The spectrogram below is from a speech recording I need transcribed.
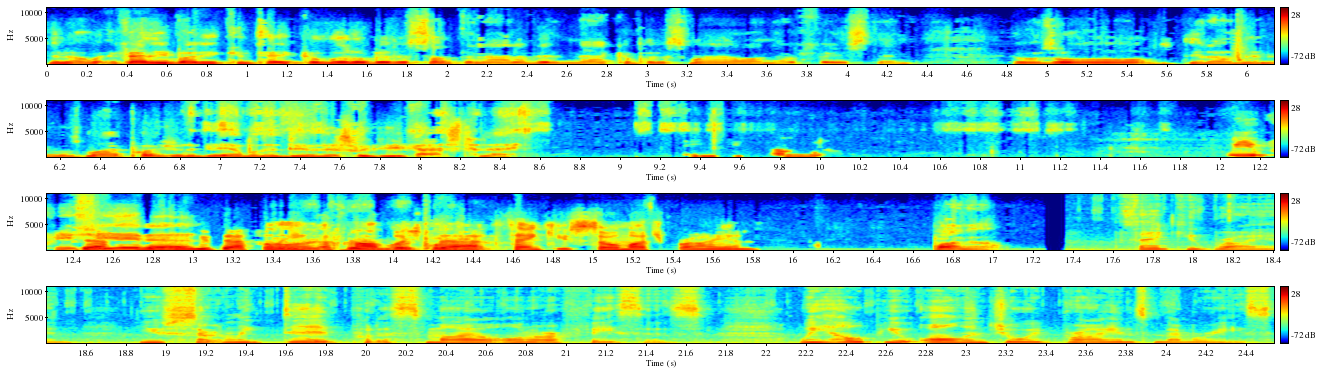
you know if anybody can take a little bit of something out of it and that can put a smile on their face, then it was all you know. Then it was my pleasure to be able to do this with you guys today. Thank you so much. We appreciate Definitely. it. You definitely All right, great. My accomplished that. Thank you so much, Brian. Bye now. Thank you, Brian. You certainly did put a smile on our faces. We hope you all enjoyed Brian's memories.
